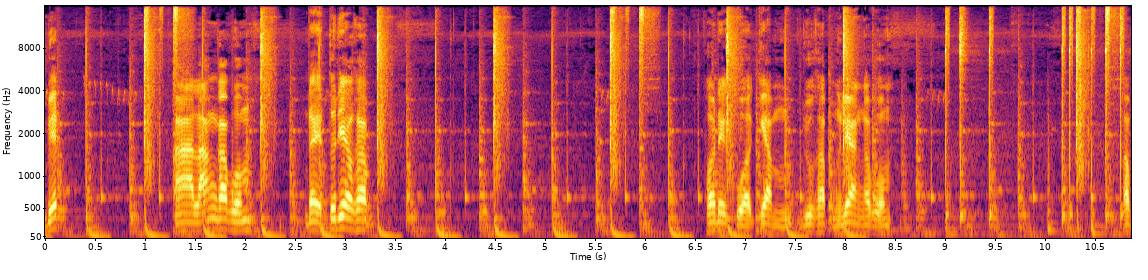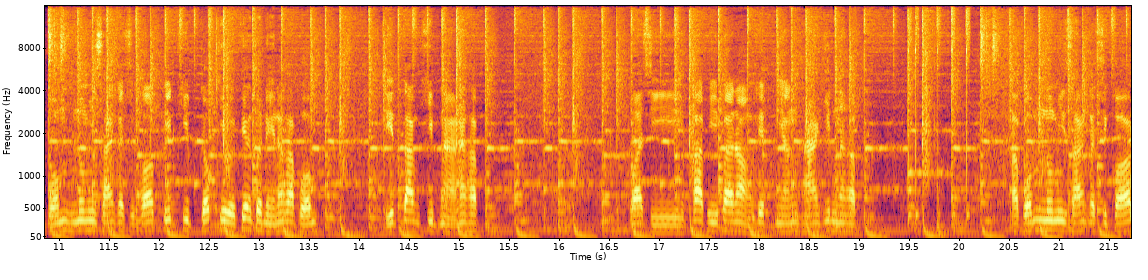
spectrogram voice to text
เบ็ดหาหลังครับผมได้ตัวเดียวครับพอได้ขัวแก้มอยู่ครับมือแรงครับผม ครับผมนุ่มอีสานกสิขอปิดคลิปจบคลิปไว้เพียงตัวนี้นะครับผมติดตามคลิปหน้านะครับ ว่าสีผ้าพีผ้าน้องเด็ดยังหากินนะครับครับผมหนุ่มีสานกสิกร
